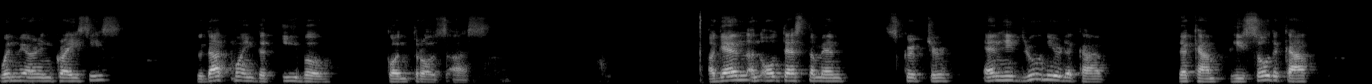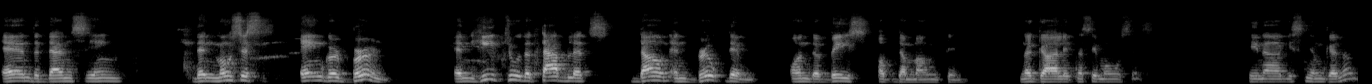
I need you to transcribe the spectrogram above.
when we are in crisis? To that point that evil controls us. Again, an Old Testament scripture, and he drew near the camp, the camp, he saw the calf and the dancing. Then Moses' anger burned, and he threw the tablets down and broke them on the base of the mountain. Nagalit na si Moses. Hinagis niyang ganon.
